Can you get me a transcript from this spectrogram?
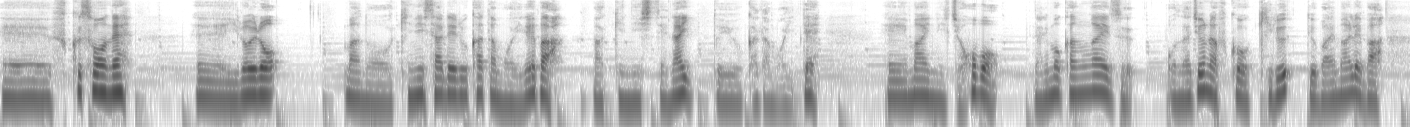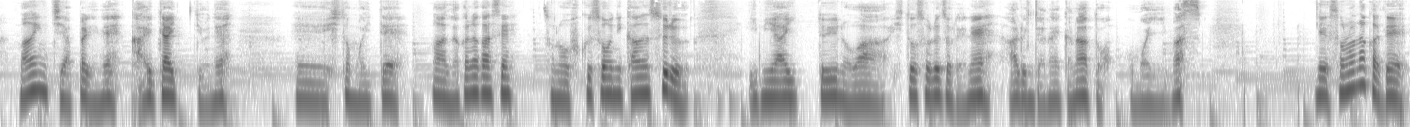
えー服装ね、えーいろいろ、まあ、あの気にされる方もいれば、まあ、気にしてないという方もいて、えー毎日ほぼ何も考えず同じような服を着るっていう場合もあれば毎日やっぱりね買いたいっていうね、えー人もいてまあなかなかねその服装に関する意味合いというのは人それぞれねあるんじゃないかなと思います。でその中で、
